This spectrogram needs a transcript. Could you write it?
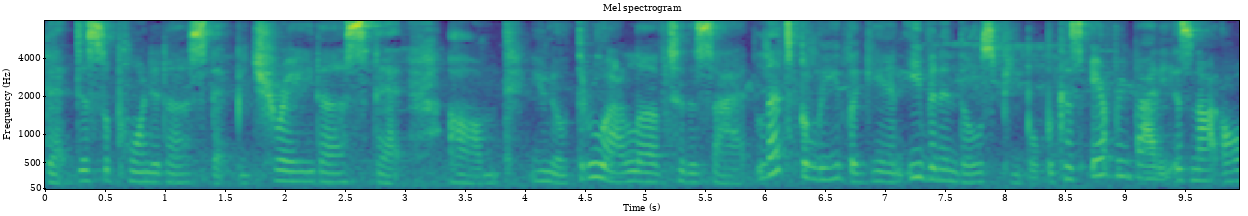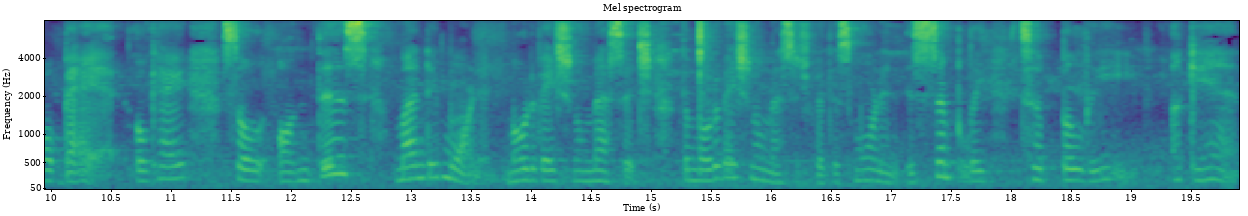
that disappointed us, that betrayed us, that, um, you know, threw our love to the side. Let's believe again, even in those people, because everybody is not all bad, okay? So on this Monday morning motivational message, the motivational message for this morning is simply to believe again.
